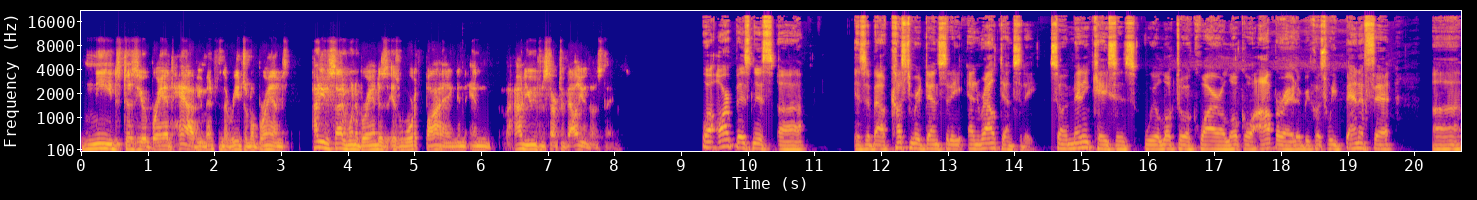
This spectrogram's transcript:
needs does your brand have? You mentioned the regional brands. How do you decide when a brand is, is worth buying and, and how do you even start to value those things? Well, our business uh, is about customer density and route density. So, in many cases, we'll look to acquire a local operator because we benefit uh,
